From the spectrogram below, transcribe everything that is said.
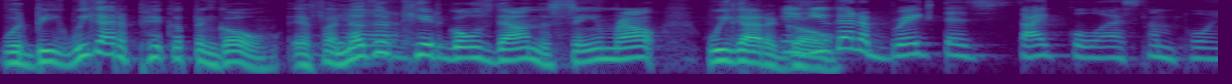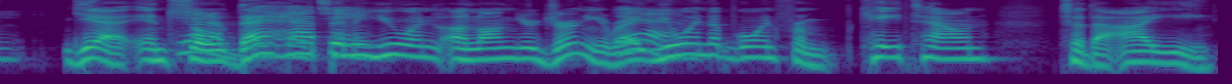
would be we got to pick up and go. If another kid goes down the same route, we got to go. You gotta break that cycle at some point. Yeah, and You so that break that happened to you and along your journey, right? You end up going from K Town to the IE.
